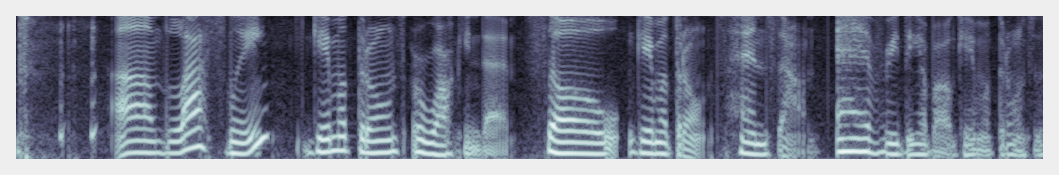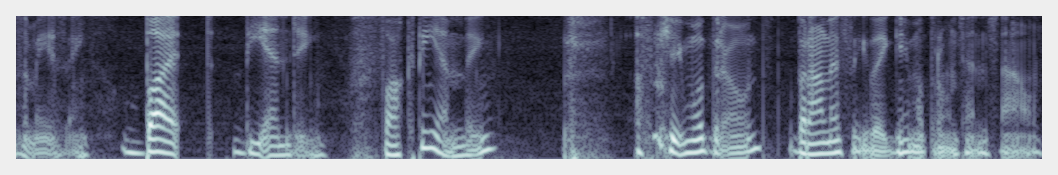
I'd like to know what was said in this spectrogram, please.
um, lastly, Game of Thrones or Walking Dead. So, Game of Thrones, hands down. Everything about Game of Thrones is amazing. But the ending, fuck the ending of Game of Thrones. But honestly, like Game of Thrones hands down.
